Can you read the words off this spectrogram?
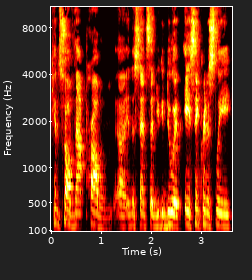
can solve that problem uh, in the sense that you can do it asynchronously.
